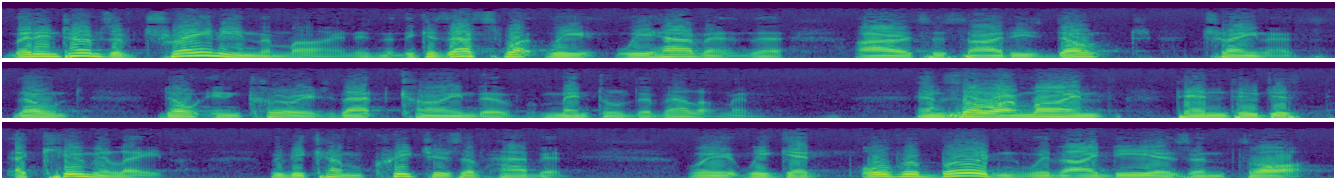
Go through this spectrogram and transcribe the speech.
but in terms of training the mind, because that's what we, we have in the, our societies don't train us, don't, don't encourage that kind of mental development. And so our minds tend to just accumulate. We become creatures of habit. We, we get overburdened with ideas and thoughts.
